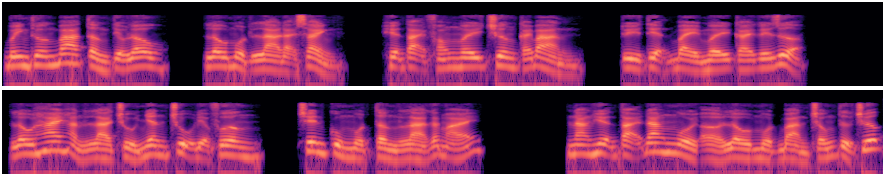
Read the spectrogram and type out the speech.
Bình thường ba tầng tiểu lâu, lâu một là đại sảnh, hiện tại phóng mấy trương cái bàn, tùy tiện bày mấy cái ghế dựa. Lầu hai hẳn là chủ nhân trụ địa phương, trên cùng một tầng là gác mái. Nàng hiện tại đang ngồi ở lầu một bàn trống từ trước,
